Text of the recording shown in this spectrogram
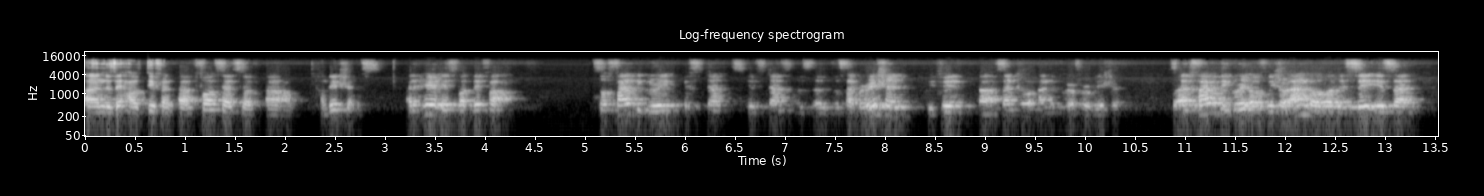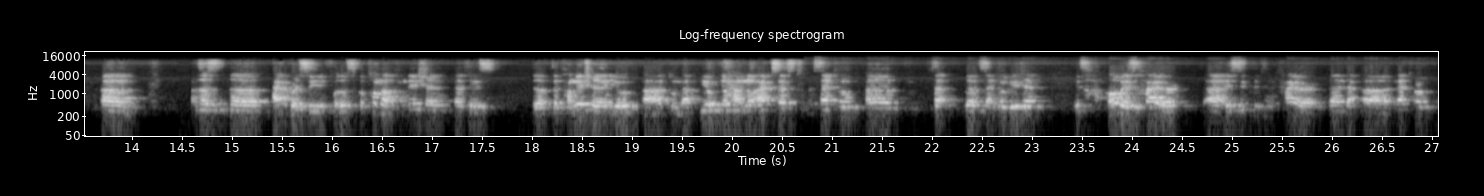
and they have different uh, four sets of uh, conditions. And here is what they found. So five degree is just is just the, the separation between uh, central and peripheral vision. So at five degree of visual angle, what they see is that um, the, the accuracy for the scotoma condition, that is the, the condition you uh, do not you, you have no access to the central uh, the central vision is always higher, uh, is significantly higher than the network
